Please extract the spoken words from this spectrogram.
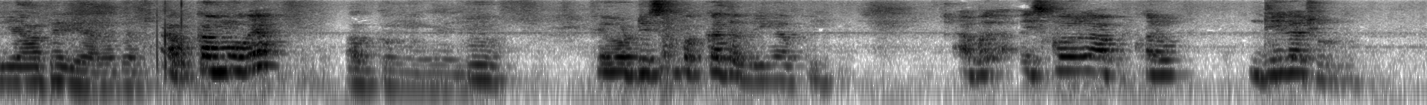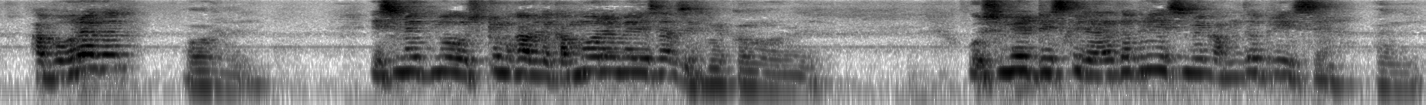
यहाँ पे भी आ रहा था। अब कम हो गया? अब कम हो गया हाँ। फिर वो डिस्क पक्का दब रही है आपकी। अब इसको आप करो ढीला छोड़ दो। अब हो रहा है दर्द? और है। इसमें तो उसके मुकाबले कम हो रहा है मेरे हिसाब से। इसमें कम हो रहा है। उसमें डिस्क ज़्यादा दब रही है इसमें कम दब रही है इससे? हाँ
